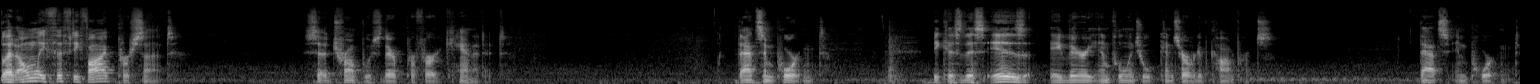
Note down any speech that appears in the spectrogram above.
But only 55% said Trump was their preferred candidate. That's important because this is a very influential conservative conference. That's important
